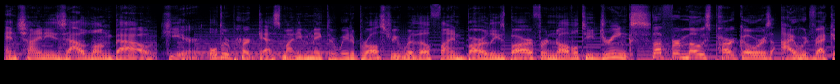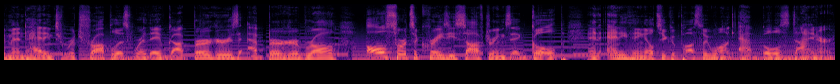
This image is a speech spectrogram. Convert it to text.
and Chinese xiaolongbao here. Older park guests might even make their way to Brawl Street where they'll find Barley's Bar for novelty drinks. But for most park goers, I would recommend heading to Retropolis where they've got burgers at Burger Brawl, all sorts of crazy soft drinks at Gulp, and anything else you could possibly want at Bull's Diner.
